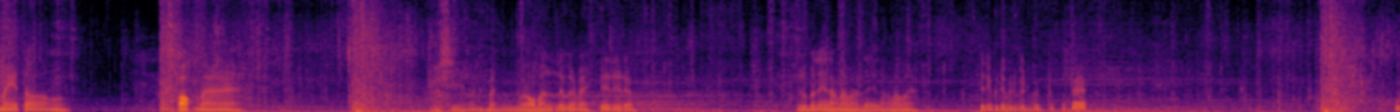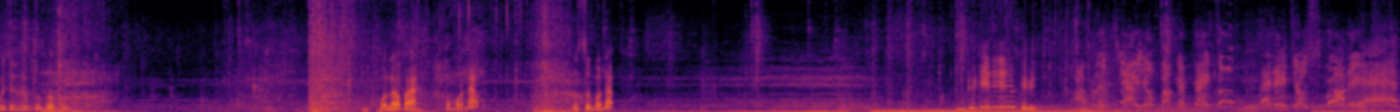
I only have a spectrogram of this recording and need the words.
ไม่ต้อง ออกมา ไม่ใช่มันมันมันออกมาเร็วเกันไปเดี๋ยวเดี๋ยวเดี๋ยวเร็วมาเลยหลังเรามาเลยหลังเรามาเดี๋ยวเดี๋ยวเดี๋ยวเดี๋ยวเดี๋ยวอุ้ยเดี๋ยวเดี๋ยวเดี๋ยวเดี๋ยวหมดแล้วป่ะผมหมดแล้วกระสุนหมดแล้วดี๋ยวเดี๋ยวเดี๋ยวเดี๋ยว I'm gonna tear your fucking face off and eat your scrawny head!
